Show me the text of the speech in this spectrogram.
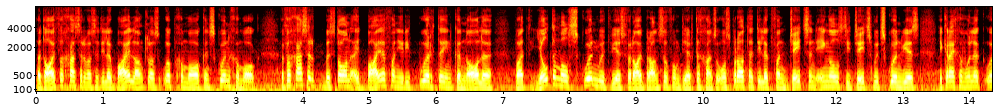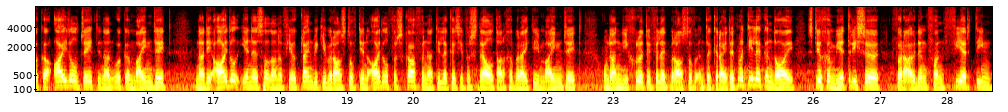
dat daai vergaser was natuurlik baie lanklaas oopgemaak en skoongemaak. 'n Vergaser bestaan uit baie van hierdie poorte en kanale wat heeltemal skoon moet wees vir daai brandstof om deur te gaan. So ons praat natuurlik van jets in Engels, die jets moet skoon wees. Jy kry gewoonlik ook 'n idle jet en dan ook 'n main jet. Nou die idle ene sal dan vir jou klein bietjie brandstof teen idle verskaf en natuurlik as jy versnel dan gebruik jy main jet om dan die groot hoeveelheid brandstof in te kry. Dit natuurlik in daai stoigometriese verhouding van 14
